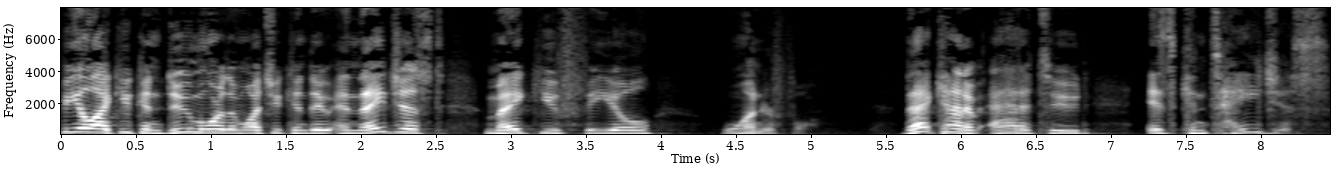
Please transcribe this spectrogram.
feel like you can do more than what you can do, and they just make you feel wonderful. That kind of attitude is contagious.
